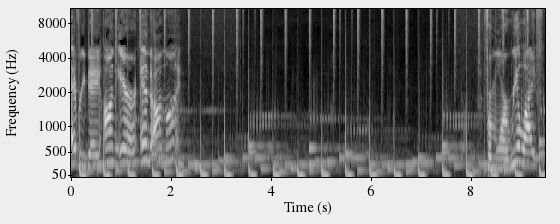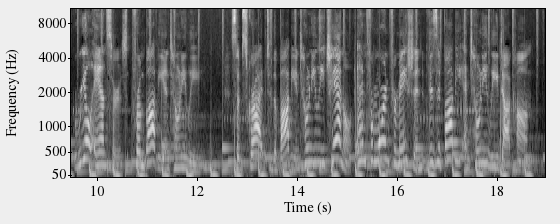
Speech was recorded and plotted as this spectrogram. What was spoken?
every day on air and online. For more real life, real answers from Bobbye and Tonilee. Subscribe to the Bobbye and Tonilee channel, and for more information, visit bobbyeandtonilee.com.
